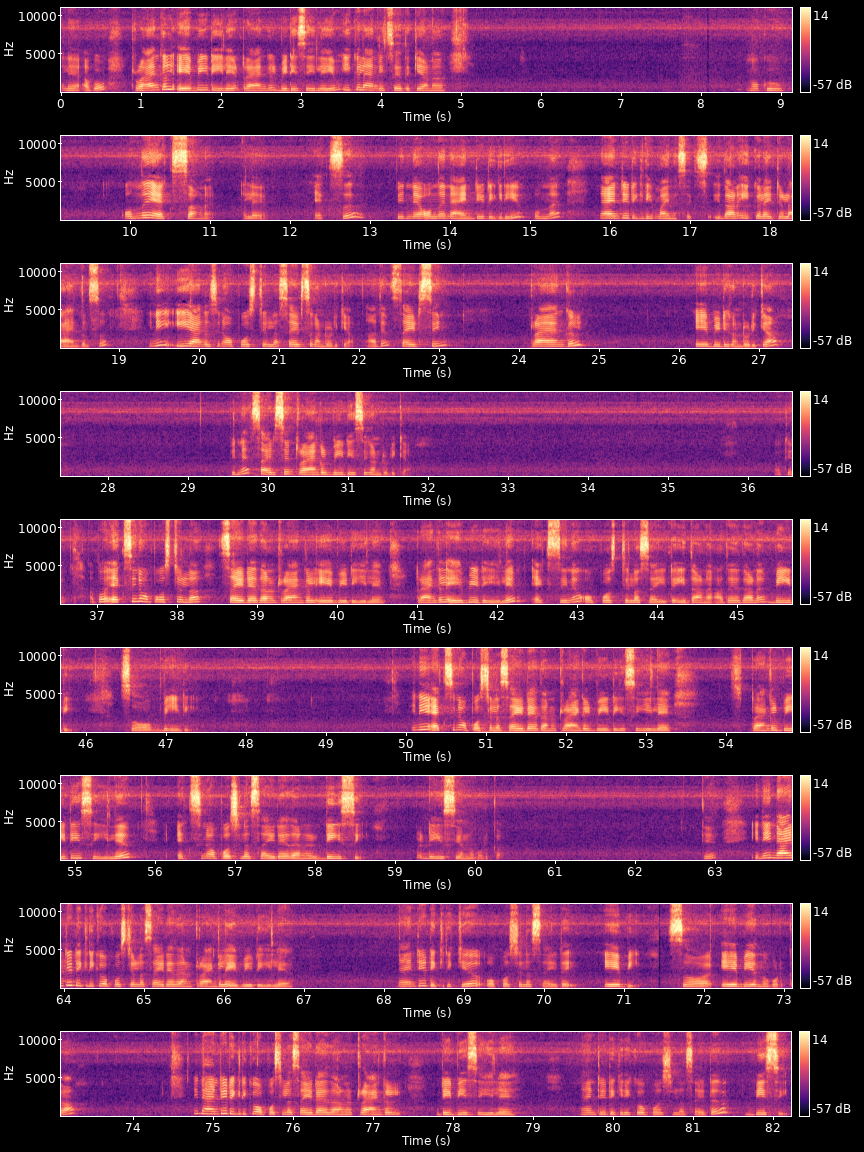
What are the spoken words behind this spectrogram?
അല്ലേ? അപ്പോൾ ട്രയാങ്കിൾ എ ബി ഡിയിലെയും ട്രയാങ്കിൾ ബി ഡി സിയിലെയും ഈക്വൽ ആംഗിൾസ് ഏതൊക്കെയാണ്? നോക്കൂ. ഒന്ന് എക്സ് ആണ്. അല്ലേ? എക്സ് പിന്നെ ഒന്ന് നയന്റി ഡിഗ്രി ഒന്ന് നയന്റി ഡിഗ്രി മൈനസ് എക്സ് ഇതാണ് ഈക്വൽ ആയിട്ടുള്ള ആംഗിൾസ് ഇനി ഈ ആംഗിൾസിന് ഓപ്പോസിറ്റുള്ള സൈഡ്സ് കണ്ടുപിടിക്കാം. ആദ്യം sides in triangle A B D കണ്ടുപിടിക്കാം. പിന്നെ sides in triangle B D C കണ്ടുപിടിക്കാം. ഓക്കെ. അപ്പോൾ എക്സിന് ഓപ്പോസിറ്റുള്ള സൈഡ് ഏതാണ്? ട്രയാങ്കിൾ എ ബി ഡിയിൽ ട്രയാങ്കിൾ എ ബി ഡിയിൽ എക്സിന് ഓപ്പോസിറ്റുള്ള സൈഡ് ഇതാണ്. അത് ഏതാണ്? B D so B D ഇനി എക്സിന് ഓപ്പോസിറ്റുള്ള സൈഡ് ഏതാണ്? ട്രയാങ്കിൾ ബി ഡി സിയിൽ ട്രയാങ്കിൾ ബി ഡി സിയിൽ എക്സിന് ഓപ്പോസിറ്റുള്ള സൈഡ് ഏതാണ്? ഡി സി അപ്പോൾ ഡി സി എന്ന് കൊടുക്കാം. ഓക്കെ ഇനി നയന്റി ഡിഗ്രിക്ക് ഓപ്പോസിറ്റുള്ള സൈഡ് ഏതാണ്? ട്രയാങ്കിൾ എ ബി ഡിയിൽ നയന്റി ഡിഗ്രിക്ക് ഓപ്പോസിറ്റുള്ള side A B so A B എന്ന് കൊടുക്കാം. ഈ നയന്റി ഡിഗ്രിക്ക് ഓപ്പോസിറ്റുള്ള സൈഡ് ഏതാണ്? ട്രയാങ്കിൾ ഡി ബി സിയിൽ നയന്റി ഡിഗ്രിക്ക് ഓപ്പോസിറ്റുള്ള side B C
